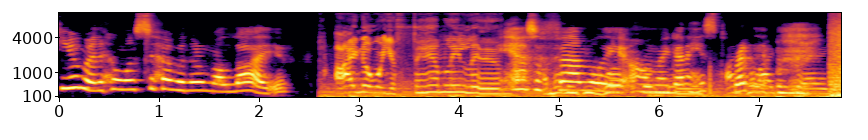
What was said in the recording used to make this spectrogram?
human who wants to have a normal life. I know where your family lives. He has a family. Oh my god, he's pregnant.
